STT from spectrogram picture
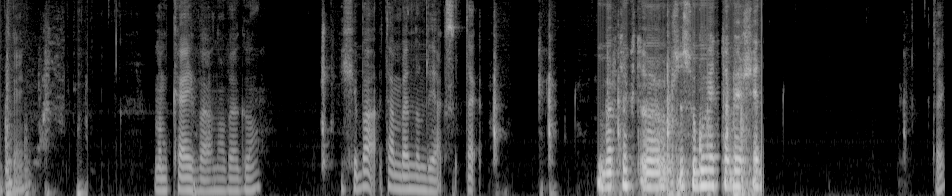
Okej. Mam cave'a nowego. I chyba tam będą diaksy. Tak. Bartek, to przysługuje tobie się... Tak?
